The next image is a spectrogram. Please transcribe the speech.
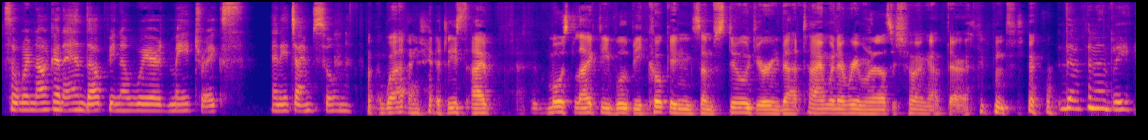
So we're not going to end up in a weird matrix anytime soon. Well, at least I most likely will be cooking some stew during that time when everyone else is showing up there. Definitely.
